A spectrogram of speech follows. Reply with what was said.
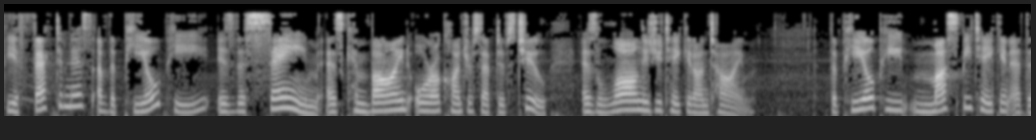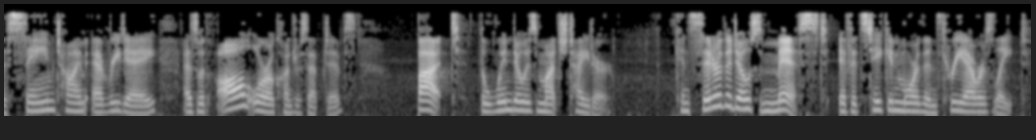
The effectiveness of the POP is the same as combined oral contraceptives, too, as long as you take it on time. The POP must be taken at the same time every day as with all oral contraceptives, but the window is much tighter. Consider the dose missed if it's taken more than three hours late.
